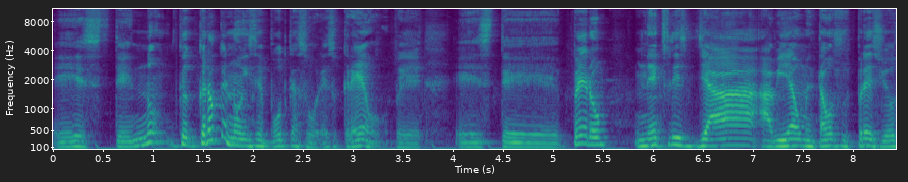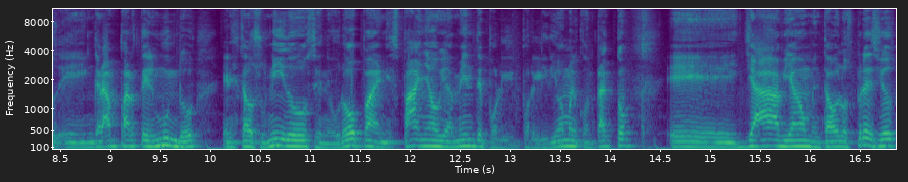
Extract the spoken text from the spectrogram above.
Este, no, creo que no hice podcast sobre eso, creo. Este, pero Netflix ya había aumentado sus precios en gran parte del mundo, en Estados Unidos, en Europa, en España, obviamente, por el, por el idioma, el contacto, eh, ya habían aumentado los precios.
